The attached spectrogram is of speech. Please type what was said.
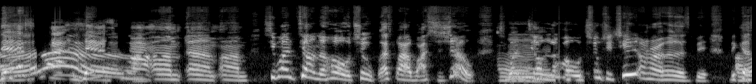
that's why, that's Oh. why. Um, um, um, she wasn't telling the whole truth. That's why I watched the show. She wasn't Mm. telling the whole truth. She cheated on her husband because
